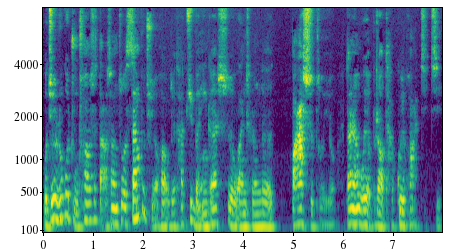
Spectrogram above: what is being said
我觉得如果主创是打算做三部曲的话，我觉得他剧本应该是完成了八十左右。当然，我也不知道他规划几季，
